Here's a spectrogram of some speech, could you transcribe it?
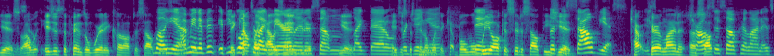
Yeah, so I would, it just depends on where they cut off the southeast. Well, yeah, I mean, if it, if you go up to like, Maryland or something yeah. like that, or it just Virginia, depends on what they count. But what then- we all consider southeast, But yeah, the South, yes, Ca- Carolina, uh, Charleston, South- South Carolina is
